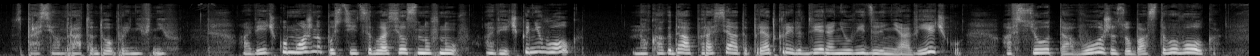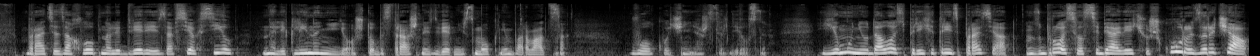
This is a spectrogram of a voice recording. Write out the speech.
– спросил брата добрый Ниф-Ниф. «Овечку можно пустить», – согласился Нуф-Нуф. «Овечка не волк». Но когда поросята приоткрыли дверь, они увидели не овечку, а все того же зубастого волка. Братья захлопнули двери изо всех сил, налегли на нее, чтобы страшный зверь не смог к ним ворваться. Волк очень рассердился. Ему не удалось перехитрить поросят. Он сбросил с себя овечью шкуру и зарычал.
